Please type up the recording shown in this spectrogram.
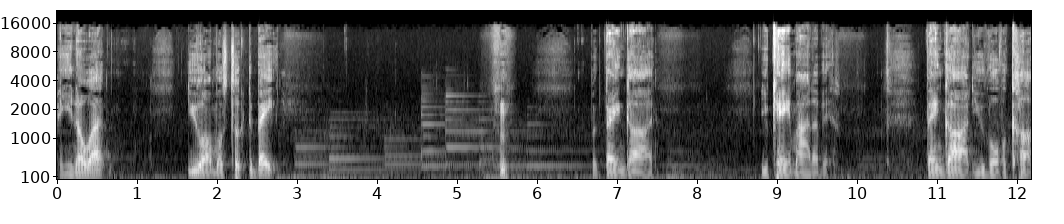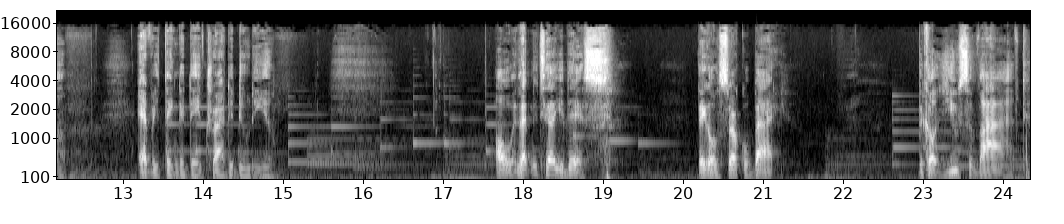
And you know what? You almost took the bait. Hmm. but thank God you came out of it. Thank God you've overcome everything that they've tried to do to you. Oh, and let me tell you this they're going to circle back because you survived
